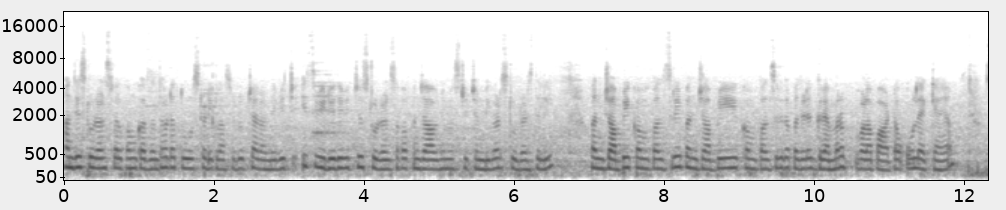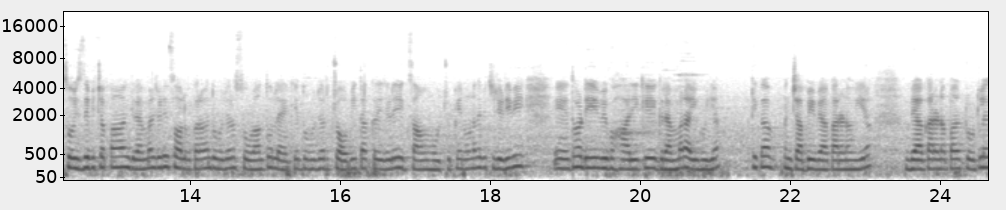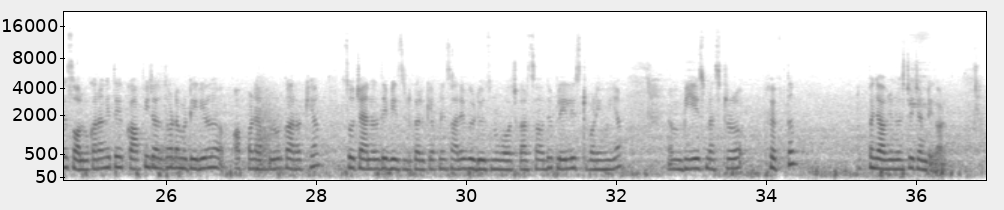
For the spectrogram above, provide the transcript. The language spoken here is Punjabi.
ਹਾਂਜੀ ਸਟੂਡੈਂਟਸ ਵੈਲਕਮ ਕਰਦੇ ਹਾਂ ਤੁਹਾਡਾ tour study class YouTube channel ਦੇ ਵਿੱਚ। ਇਸ ਵੀਡੀਓ ਦੇ ਵਿੱਚ ਸਟੂਡੈਂਟਸ ਆਪਾਂ ਪੰਜਾਬ ਯੂਨੀਵਰਸਿਟੀ ਚੰਡੀਗੜ੍ਹ ਸਟੂਡੈਂਟਸ ਦੇ ਲਈ ਪੰਜਾਬੀ ਕੰਪਲਸਰੀ ਪੰਜਾਬੀ ਕੰਪਲਸਰੀ ਦਾ ਆਪਾਂ ਜਿਹੜਾ ਗ੍ਰਾਮਰ ਵਾਲਾ ਪਾਰਟ ਆ, ਉਹ ਲੈ ਕੇ ਆਏ ਆ ਸੋ ਇਸ ਦੇ ਵਿੱਚ ਆਪਾਂ ਗ੍ਰਾਮਰ ਜਿਹੜੀ ਸੋਲਵ ਕਰਾਂਗੇ 2016 ਤੋਂ ਲੈ ਕੇ 2024 ਤੱਕ ਦੇ ਜਿਹੜੇ ਐਗਜ਼ਾਮ ਹੋ ਚੁੱਕੇ ਨੇ, ਉਹਨਾਂ ਦੇ ਵਿੱਚ ਜਿਹੜੀ ਵੀ ਤੁਹਾਡੀ ਵਿਵਹਾਰਿਕ ਗ੍ਰਾਮਰ ਆਈ ਹੋਈ ਆ, ਠੀਕ ਆ, ਪੰਜਾਬੀ ਵਿਆਕਰਣ ਹੋਈ ਆ। ਵਿਆਕਰਣ ਆਪਾਂ ਟੋਟਲ ਸੋਲਵ ਕਰਾਂਗੇ ਤੇ ਕਾਫੀ ਜਲਦ ਤੁਹਾਡਾ ਮਟੀਰੀਅਲ ਆਪਾਂ ਨੇ ਅਪਲੋਡ ਕਰ ਰੱਖਿਆ। ਸੋ ਚੈਨਲ ਤੇ ਵਿਜ਼ਿਟ ਕਰਕੇ ਆਪਣੇ ਸਾਰੇ ਵੀਡੀਓਜ਼ ਨੂੰ ਵਾਚ ਕਰ ਸਕਦੇ ਹੋ। ਪਲੇਲਿਸਟ ਬਣੀ ਹੋਈ ਆ BA semester 5th Punjab university Chandigarh.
